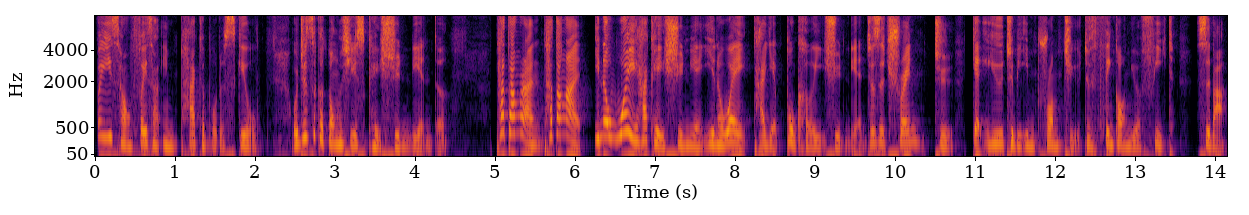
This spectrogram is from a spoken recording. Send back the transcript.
非常非常 impeccable 的 skill。我觉得这个东西是可以训练的。他当然，他当然 in a way 他可以训练，in a way 他也不可以训练，就是 train to get you to be impromptu，to think on your feet，是吧？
